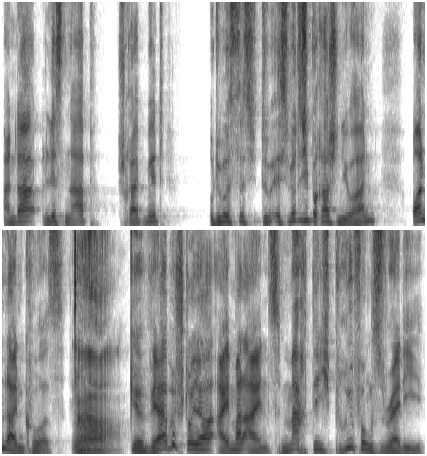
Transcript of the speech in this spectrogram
Anda, listen up, schreib mit. Und du wirst es, du, es wird dich überraschen, Johann. Online-Kurs. Ah. Gewerbesteuer einmal eins. Mach dich prüfungsready.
